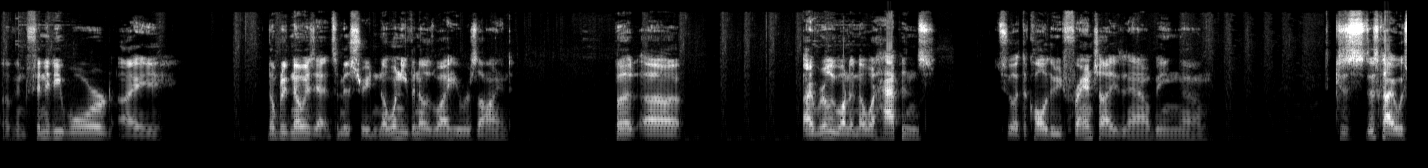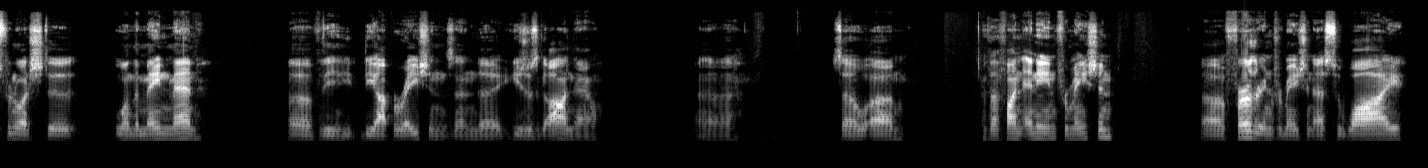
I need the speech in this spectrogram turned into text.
of Infinity Ward. I Nobody knows yet. It's a mystery. No one even knows why he resigned. But, uh, I really want to know what happens to, like, the Call of Duty franchise now being, um, because this guy was pretty much the, one of the main men of the, the operations, and, uh, he's just gone now. Uh, so, um, if I find any information, uh, further information as to why,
